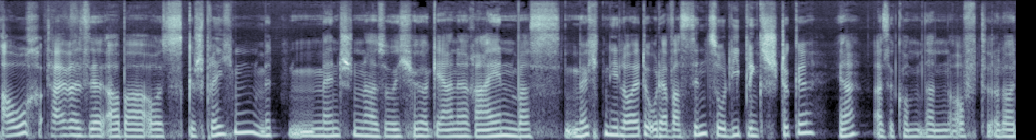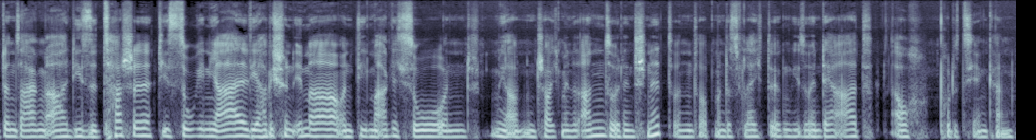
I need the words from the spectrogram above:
Auch teilweise aber aus Gesprächen mit Menschen. Also ich höre gerne rein, was möchten die Leute oder was sind so Lieblingsstücke Ja, also kommen dann oft Leute und sagen, ah, diese Tasche, die ist so genial, die habe ich schon immer und die mag ich so und ja, und dann schaue ich mir das an, so den Schnitt und ob man das vielleicht irgendwie so in der Art auch produzieren kann.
